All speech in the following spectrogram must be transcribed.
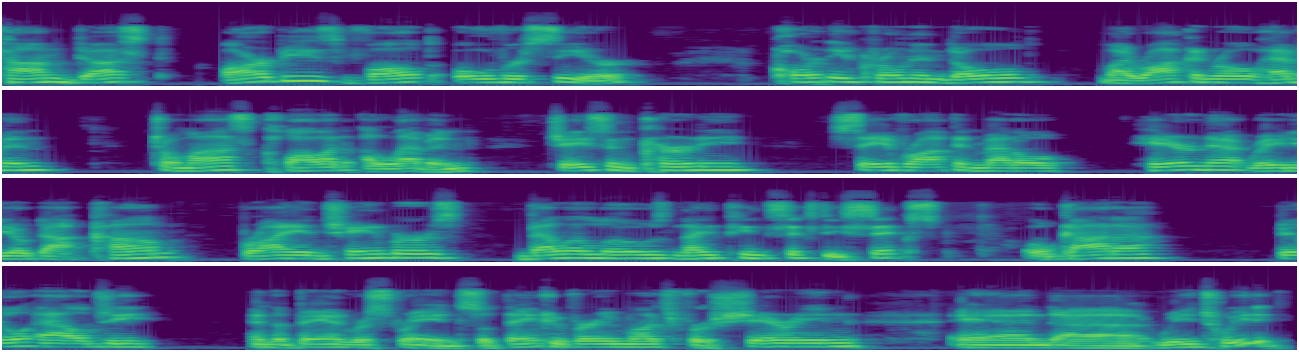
Tom Dust, Arby's Vault Overseer, Courtney Cronin Dold, My Rock and Roll Heaven, Tomas Claude 11, Jason Kearney, Save Rock and Metal, HairNetRadio.com, Brian Chambers, Bella Lowe's 1966, Ogata, Bill Algie, and the band Restrayned. So thank you very much for sharing and uh, retweeting.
